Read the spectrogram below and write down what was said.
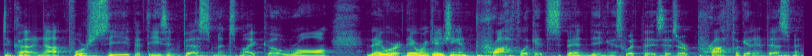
to kind of not foresee that these investments might go wrong. They were they were engaging in profligate spending, is what they says, or profligate investment.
